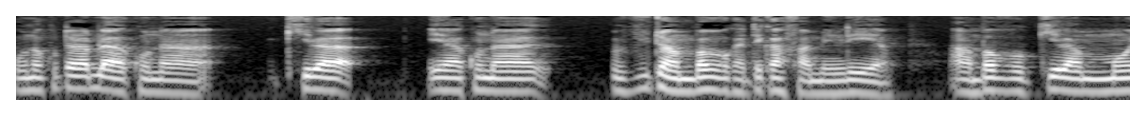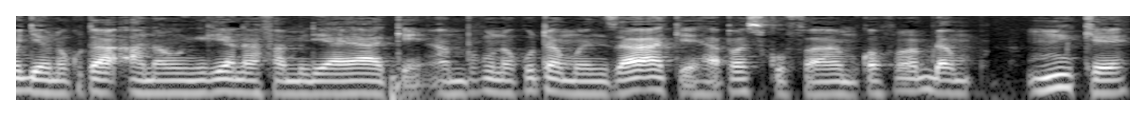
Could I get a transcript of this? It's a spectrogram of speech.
unakuta labda kuna kila ya kuna vitu ambavyo katika familia ambavyo kila mmoja unakuta anaongea na familia yake ambapo unakuta mwenza wake hapasi kufahamu. Kwa mfano labda mke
